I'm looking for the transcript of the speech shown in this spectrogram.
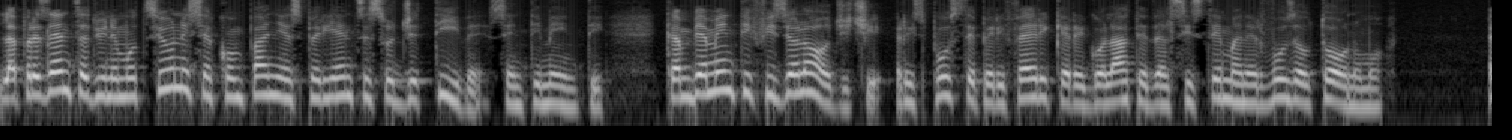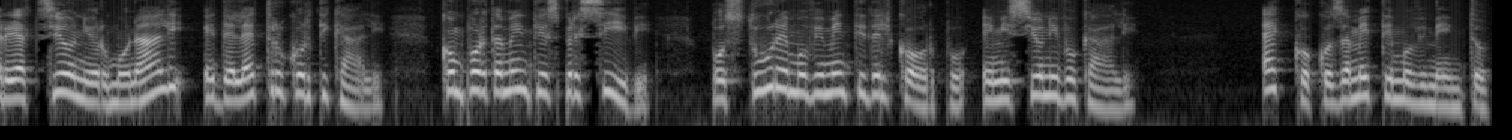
La presenza di un'emozione si accompagna a esperienze soggettive, sentimenti, cambiamenti fisiologici, risposte periferiche regolate dal sistema nervoso autonomo, reazioni ormonali ed elettrocorticali, comportamenti espressivi, posture e movimenti del corpo, emissioni vocali. Ecco cosa mette in movimento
